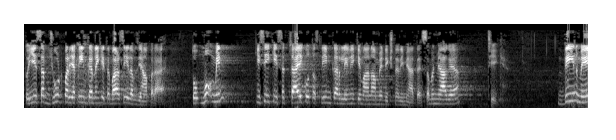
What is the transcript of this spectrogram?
تو یہ سب جھوٹ پر یقین کرنے کے اعتبار سے یہ لفظ یہاں پر آیا ہے۔ تو مؤمن کسی کی سچائی کو تسلیم کر لینے کے معنی میں ڈکشنری میں آتا ہے۔ سمجھ میں آ گیا؟ ٹھیک ہے۔ دین میں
